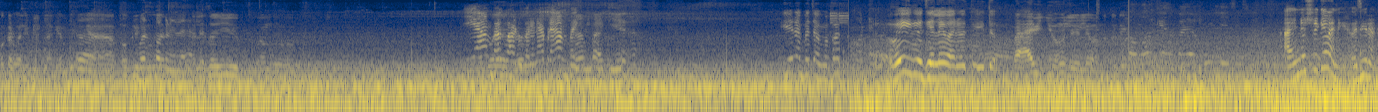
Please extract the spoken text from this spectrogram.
પકડવાની બીક લાગે એમ. પબ્લિક પકડી લે. એટલે તો ઈ આમ ભાગવાડું કરે ને આપણે આમ ભાગી ભાગીએ. એના બચાવમાં ભાગ વહી ગયો જે લેવાનું હતું એ તો. આવી ગયું હું લે લેવાનું તો આ ઇન્ડસ્ટ્રી કહેવાય ને હજીરણ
